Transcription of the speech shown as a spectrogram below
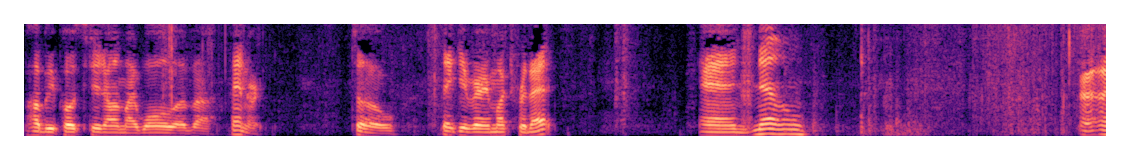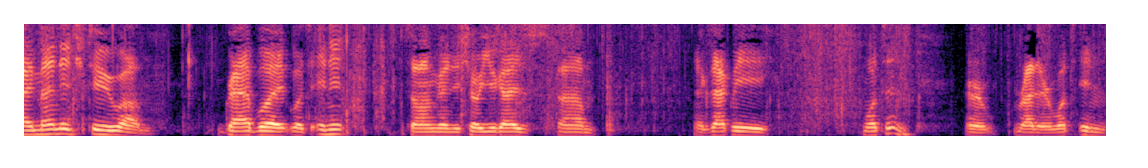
probably posted on my wall of uh, fan art. So thank you very much for that. And now I managed to um, grab what was in it. So I'm going to show you guys um, exactly what's in, or rather, what's in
